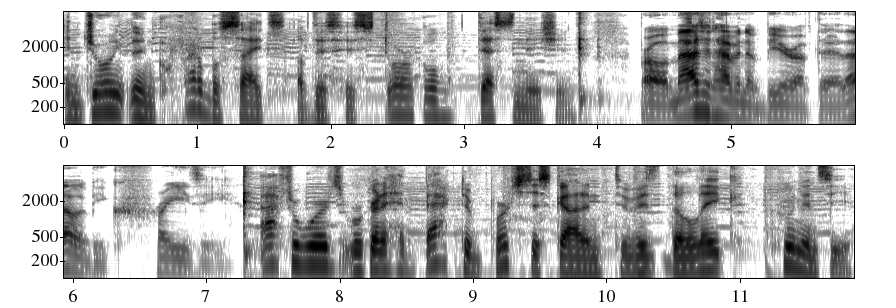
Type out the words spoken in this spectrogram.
enjoying the incredible sights of this historical destination. Bro, imagine having a beer up there. That would be crazy. Afterwards, we're going to head back to Berchtesgaden to visit the lake Königssee.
